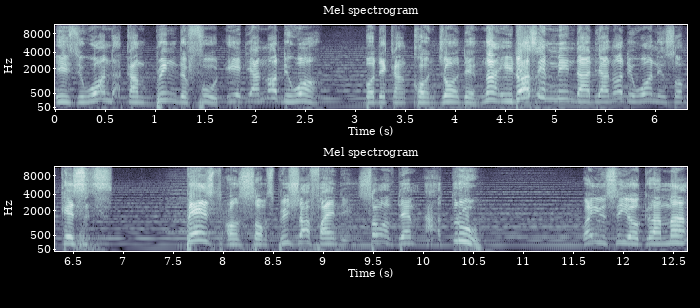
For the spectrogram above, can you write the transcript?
is the one that can bring the food. They are not the one, but they can conjure them. Now, it doesn't mean that they are not the one in some cases. Based on some spiritual findings, some of them are true. When you see your grandma,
